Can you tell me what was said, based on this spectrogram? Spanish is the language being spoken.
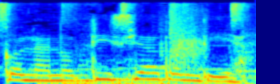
con la noticia del día.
